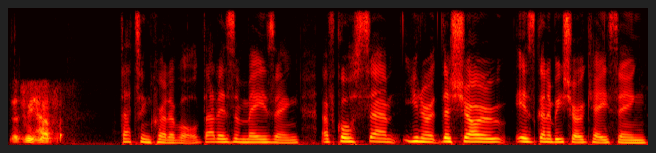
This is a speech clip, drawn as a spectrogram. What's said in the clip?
that we have. That's incredible. That is amazing. Of course, um, you know, the show is going to be showcasing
